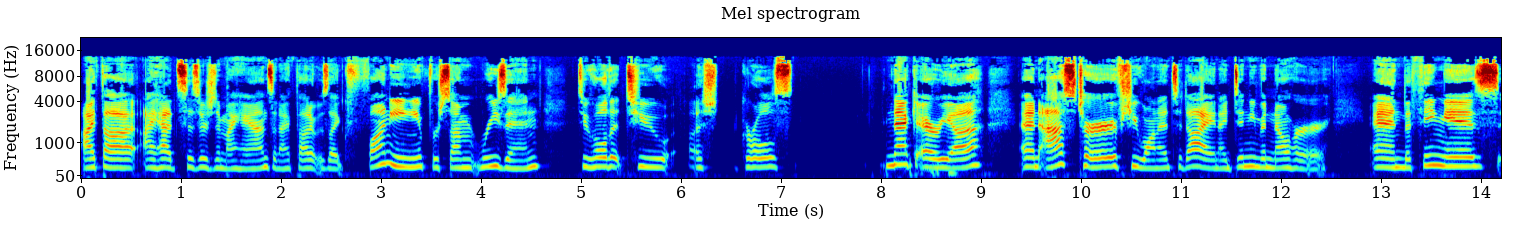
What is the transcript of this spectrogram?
I thought I had scissors in my hands and I thought it was like funny for some reason to hold it to a girl's neck area and asked her if she wanted to die and I didn't even know her. And the thing is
